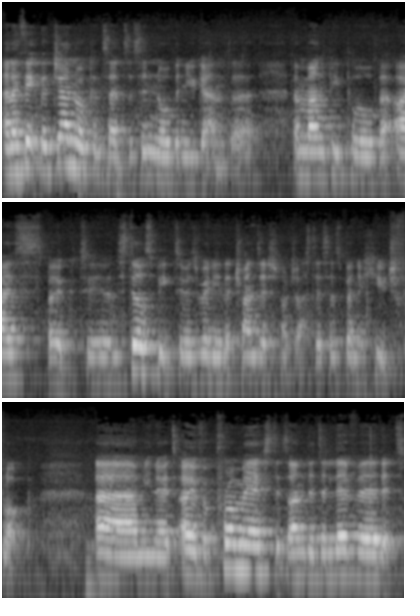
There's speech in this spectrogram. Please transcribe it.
And I think the general consensus in northern Uganda among people that I spoke to and still speak to is really that transitional justice has been a huge flop. Um, you know, it's overpromised, it's under-delivered, it's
